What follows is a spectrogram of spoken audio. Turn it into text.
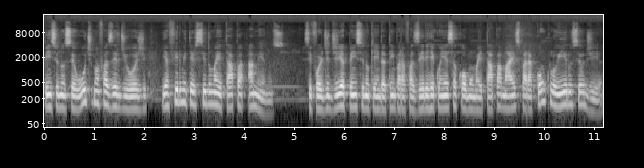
pense no seu último a fazer de hoje e afirme ter sido uma etapa a menos. Se for de dia, pense no que ainda tem para fazer e reconheça como uma etapa a mais para concluir o seu dia.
